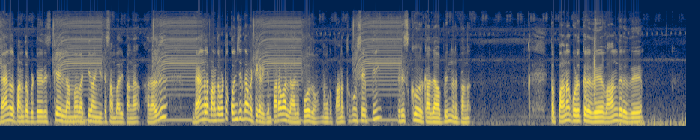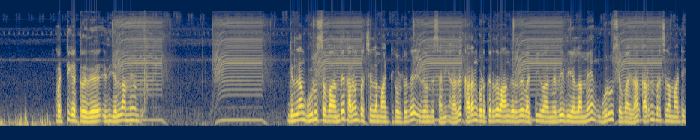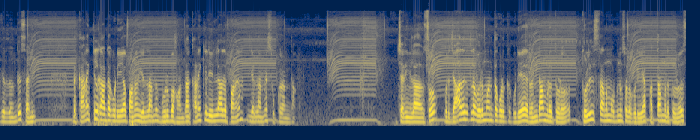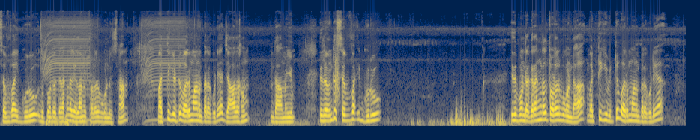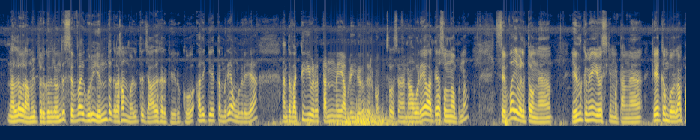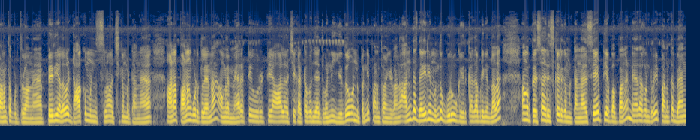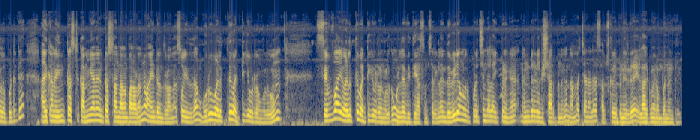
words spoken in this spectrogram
பேங்கில் பணத்தை போட்டு ரிஸ்க்கே இல்லாமல் வட்டி வாங்கிட்டு சம்பாதிப்பாங்க. அதாவது பேங்கில் பணத்தை போட்டால் கொஞ்சம் தான் வட்டி கிடைக்கும். பரவாயில்ல அது போதும். நமக்கு பணத்துக்கும் சேஃப்டி ரிஸ்க்கும் இருக்காது அப்படின்னு நினைப்பாங்க. இப்போ பணம் கொடுக்கறது வாங்குறது வட்டி கட்டுறது இது எல்லாமே வந்து எல்லாம் குரு செவ்வாய் வந்து கடன் பிரச்சனையில் மாட்டிக்கொள்கிறது இது வந்து சனி. அதாவது கடன் கொடுக்கறது வாங்குறது வட்டி வாங்குறது இது எல்லாமே குரு செவ்வாய் தான். கடன் பிரச்சனையில் மாட்டிக்கிறது வந்து சனி. இந்த கணக்கில் காட்டக்கூடிய பணம் எல்லாமே குரு பகவான் தான். கணக்கில் இல்லாத பணம் எல்லாமே சுக்கரன் தான். சரிங்களா? ஸோ ஒரு ஜாதகத்தில் வருமானத்தை கொடுக்கக்கூடிய ரெண்டாம் இடத்தோட தொழில் ஸ்தானம் அப்படின்னு சொல்லக்கூடிய பத்தாம் இடத்தோட செவ்வாய் குரு இது போன்ற கிரகங்கள் எல்லாமே தொடர்பு கொண்டுச்சுன்னா வட்டிக்கிட்டு வருமானம் பெறக்கூடிய ஜாதகம் இந்த அமையும். இதில் வந்து செவ்வாய் குரு இது போன்ற கிரகங்கள் தொடர்பு கொண்டால் வட்டிக்கு விட்டு வருமானம் பெறக்கூடிய நல்ல ஒரு அமைப்பு இருக்குது இதில் வந்து செவ்வாய் குரு எந்த கிரகம் வலுத்த ஜாதகருக்கு இருக்கோ அதுக்கேற்ற மாதிரி அவங்களுடைய அந்த வட்டிக்கு விடுற தன்மை அப்படிங்கிறது இருக்கும். ஸோ நான் ஒரே வார்த்தையாக சொல்லணும் அப்படின்னா செவ்வாய் வலுத்தவங்க எதுக்குமே யோசிக்க மாட்டாங்க. கேட்கும் போதெல்லாம் பணத்தை கொடுத்துருவாங்க. பெரிய அளவு டாக்குமெண்ட்ஸ்லாம் வச்சுக்க மாட்டாங்க. ஆனால் பணம் கொடுக்கலன்னா அவங்கள மிரட்டி உருட்டி ஆளை வச்சு கட்ட பஞ்சாயத்து பண்ணி ஏதோ ஒன்று பண்ணி பணத்தை வாங்கிடுவாங்க. அந்த தைரியம் வந்து குருவுக்கு இருக்காது அப்படிங்கிறதுனால அவங்க பெருசாக ரிஸ்க் எடுக்க மாட்டாங்க. சேஃப்டியை பார்ப்பாங்க. நேராக கொண்டு போய் பணத்தை பேங்கில் போட்டுட்டு அதுக்கான இன்ட்ரெஸ்ட் கம்மியான இன்ட்ரெஸ்ட்டாக இருந்தாலும் பரவாயில்லன்னு வாங்கிட்டு வந்துடுவாங்க ஸோ இதுதான் குரு வலுத்து வட்டிக்கு விடுறவங்களுக்கும் செவ்வாய் வலுத்து வட்டிக்கு விடுறவங்களுக்கும் உள்ள வித்தியாசம் சரிங்களா? இந்த வீடியோ உங்களுக்கு பிடிச்சிருந்தா லைக் பண்ணுங்கள் நண்பர்களுக்கு ஷேர் பண்ணுங்கள் நம்ம சேனலை சப்ஸ்கிரைப் பண்ணியிருக்கிற எல்லாருக்குமே ரொம்ப நன்றி.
